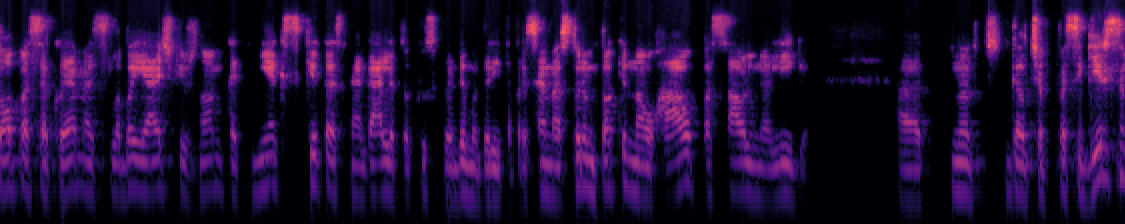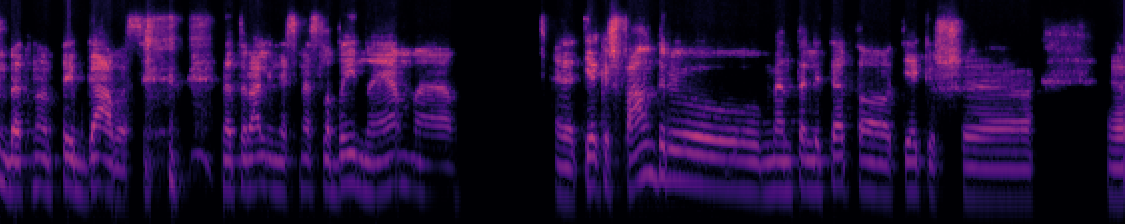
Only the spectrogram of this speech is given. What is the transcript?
to pasiekoje mes labai aiškiai žinom, kad nieks kitas negali tokių sprendimų daryti. Ta prasme, mes turim tokį know-how pasaulinio lygio. Uh, nu, gal čia pasigirsim, bet nu, taip gavosi. Natūraliai, nes mes labai nuėjom uh, tiek iš founderių mentaliteto, tiek iš e, e,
